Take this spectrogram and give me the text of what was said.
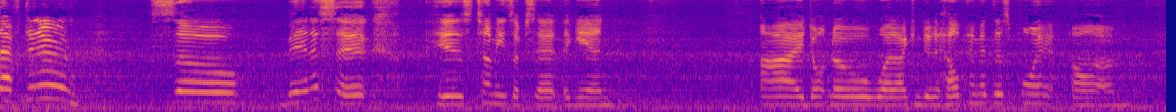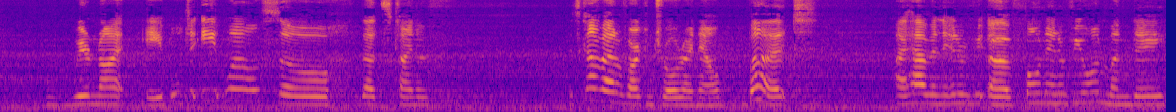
afternoon. So, Ben is sick. His tummy's upset again. I don't know what I can do to help him at this point. Um, we're not able to eat well, so that's kind of it's kind of out of our control right now. But I have an interview, a phone interview on Monday,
